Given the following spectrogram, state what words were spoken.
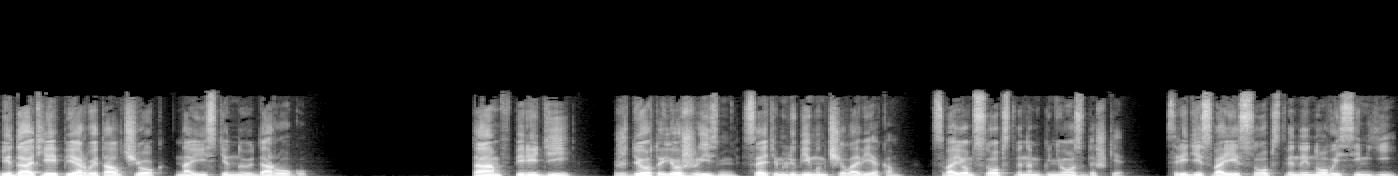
и дать ей первый толчок на истинную дорогу. Там впереди ждет ее жизнь с этим любимым человеком в своем собственном гнездышке, среди своей собственной новой семьи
